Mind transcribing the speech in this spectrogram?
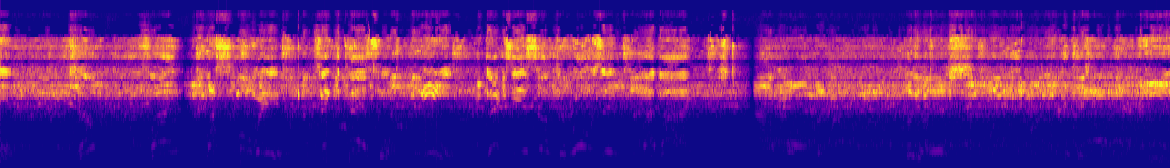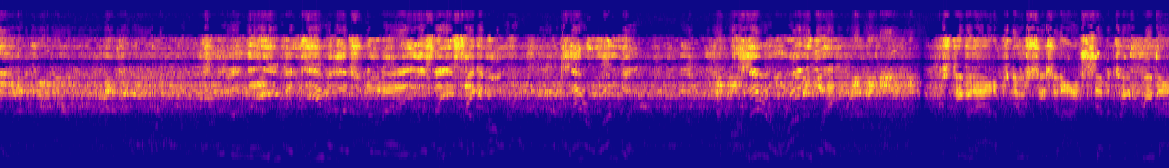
again. Jump, find. Watch this move right here. Fake the pass to him. Mm. Back to yourself, DeRozan. Bye bye. Look at this. Look at this. Mm. Even, even lets you know that, he's taking off. Clear the runway. Clear the runway. Adams, new season high, 17 rebounds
